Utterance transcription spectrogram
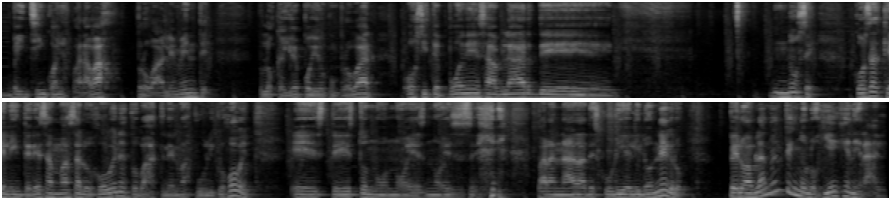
25 años para abajo, probablemente, lo que yo he podido comprobar. O si te pones a hablar de, no sé, cosas que le interesan más a los jóvenes, pues vas a tener más público joven. Este, esto no, no es, no es para nada descubrir el hilo negro. Pero hablando en tecnología en general,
